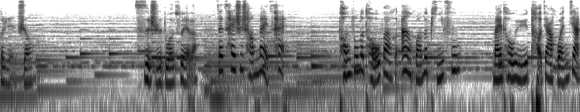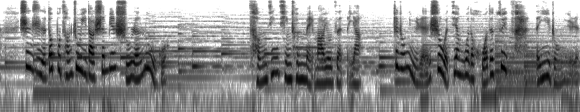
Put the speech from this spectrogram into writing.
和人生。四十多岁了，在菜市场卖菜，蓬松的头发和暗黄的皮肤，埋头于讨价还价，甚至都不曾注意到身边熟人路过。曾经青春美貌又怎么样？这种女人是我见过的活得最惨的一种女人。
